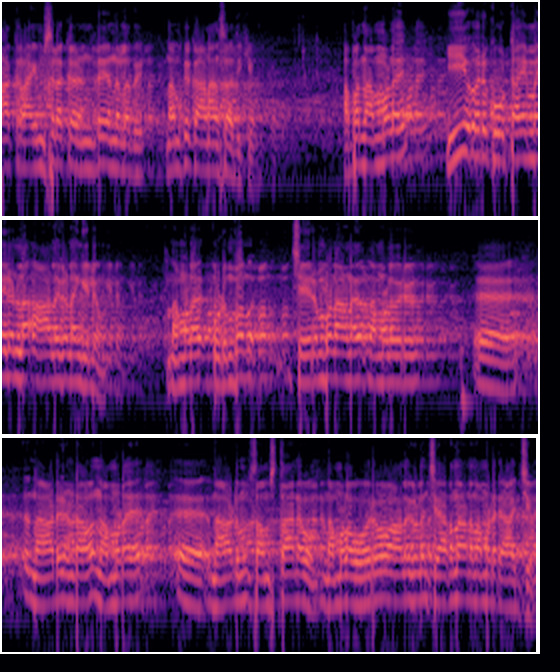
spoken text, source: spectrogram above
ആ ക്രൈംസിലൊക്കെ ഉണ്ട് എന്നുള്ളത് നമുക്ക് കാണാൻ സാധിക്കും. അപ്പം നമ്മൾ ഈ ഒരു കൂട്ടായ്മയിലുള്ള ആളുകളെങ്കിലും നമ്മളെ കുടുംബം ചേരുമ്പോഴാണ് നമ്മളൊരു നാട് ഉണ്ടാവും നമ്മുടെ നാടും സംസ്ഥാനവും നമ്മളെ ഓരോ ആളുകളും ചേർന്നാണ് നമ്മുടെ രാജ്യം.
